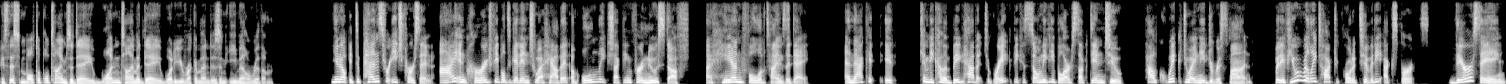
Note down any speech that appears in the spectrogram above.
Is this multiple times a day, one time a day? What do you recommend as an email rhythm? You know, it depends for each person. I encourage people to get into a habit of only checking for new stuff a handful of times a day. And that can, it can become a big habit to break because so many people are sucked into How quick do I need to respond? But if you really talk to productivity experts, they're saying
